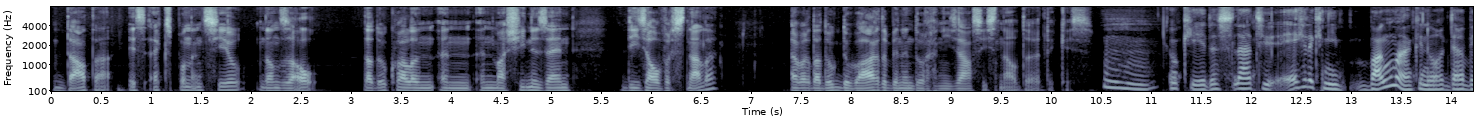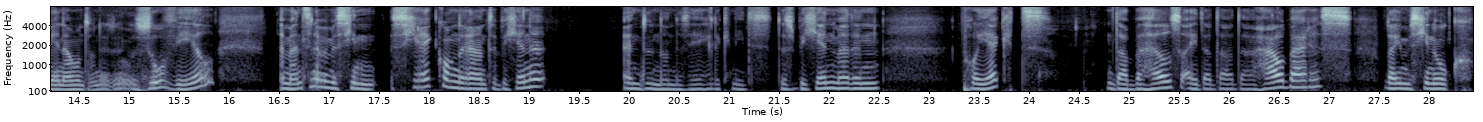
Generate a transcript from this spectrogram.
data is exponentieel, dan zal dat ook wel een, een, een machine zijn die zal versnellen. En waar dat ook de waarde binnen de organisatie snel duidelijk is. Mhm. Oké, dus laat u eigenlijk niet bang maken hoor ik daarbij na, want er doen zoveel. En mensen hebben misschien schrik om eraan te beginnen en doen dan dus eigenlijk niets. Dus begin met een project dat behelst, dat, dat, dat haalbaar is. Dat je misschien ook,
